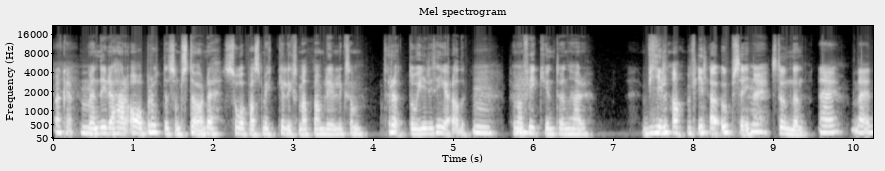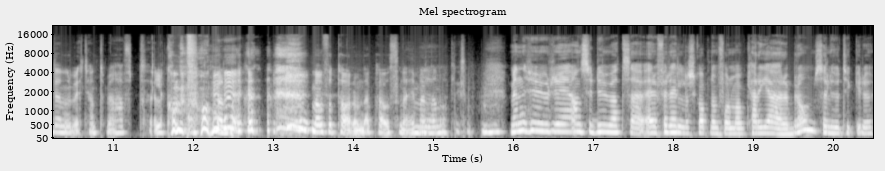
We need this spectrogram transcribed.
Okej. Mm. Men det är det här avbrottet som störde så pass mycket liksom, att man blev liksom trött och irriterad. Mm. För man fick ju inte den här vila, vila upp sig stunden. Nej, nej, den vet jag inte om jag har haft eller kommer få. Men man får ta de där pauserna emellanåt. Liksom. Mm. Men hur eh, anser du att så här, är föräldraskap någon form av karriärbroms eller hur tycker du?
